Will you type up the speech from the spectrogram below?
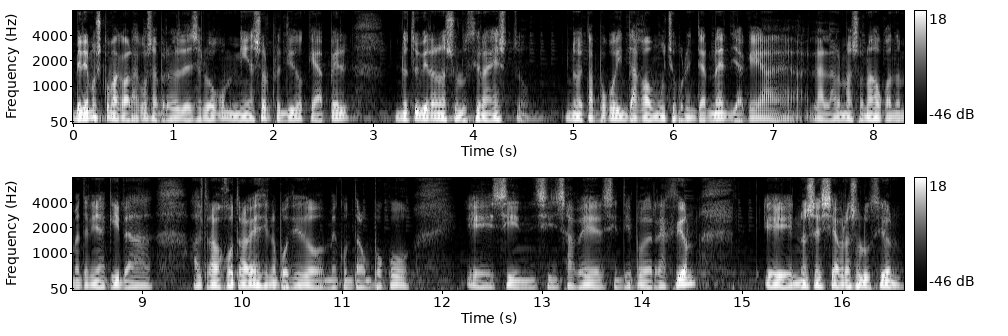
Veremos cómo acaba la cosa, pero desde luego me ha sorprendido que Apple no tuviera una solución a esto. No, tampoco he indagado mucho por internet, ya que ah, la alarma ha sonado cuando me tenía que ir al trabajo otra vez y no he podido me encontrar un poco eh, sin, sin, saber, sin tiempo de reacción. Eh, no sé si habrá solución.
